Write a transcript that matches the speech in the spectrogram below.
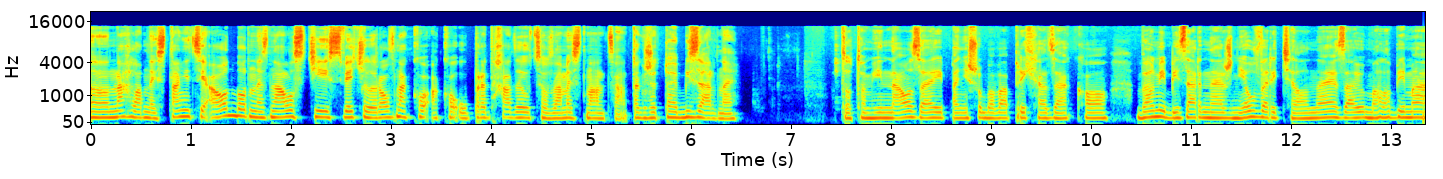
na hlavnej stanici a odborné znalosti svietil rovnako ako u predchádzajúceho zamestnanca. Takže to je bizarné toto mi naozaj, pani Šubová, prichádza ako veľmi bizarné, až neuveriteľné. Zaujímalo by ma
